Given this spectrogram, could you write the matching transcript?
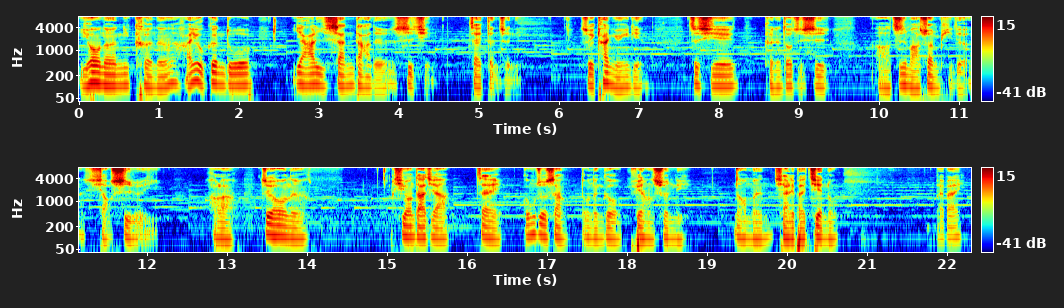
以后呢，你可能还有更多压力山大的事情在等着你。所以看远一点，这些可能都只是啊芝麻蒜皮的小事而已。好了，最后呢，希望大家在。工作上都能够非常顺利，那我们下礼拜见喽，拜拜。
